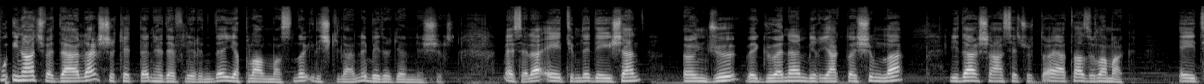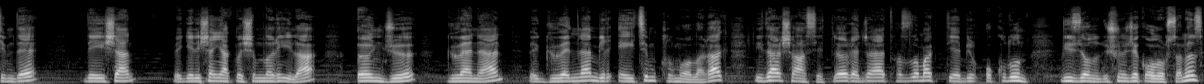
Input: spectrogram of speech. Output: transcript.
Bu inanç ve değerler şirketlerin hedeflerinde yapılanmasında ilişkilerine belirginleşir. Mesela eğitimde değişen öncü ve güvenen bir yaklaşımla lider şahsiyet çocukları hayata hazırlamak. Eğitimde değişen ve gelişen yaklaşımlarıyla öncü, güvenen ve güvenilen bir eğitim kurumu olarak lider şahsiyetli öğrenci hayat hazırlamak diye bir okulun vizyonu düşünecek olursanız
